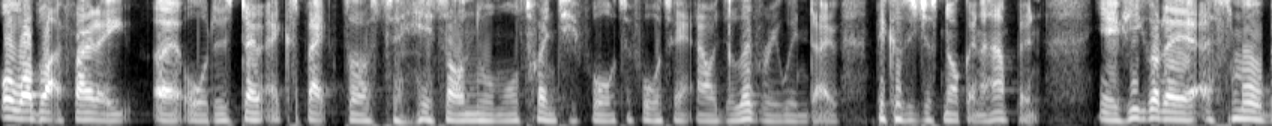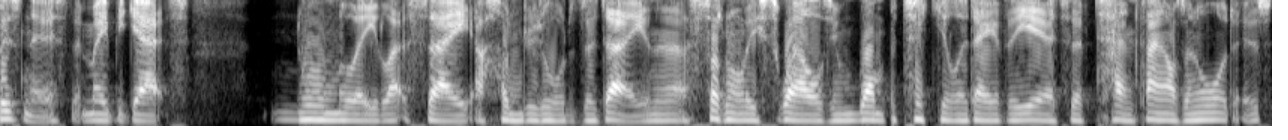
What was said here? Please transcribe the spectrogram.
all our Black Friday uh, orders don't expect us to hit our normal 24 to 48 hour delivery window because it's just not going to happen. You know, if you've got a, a small business that maybe gets normally, let's say, 100 orders a day, and then that suddenly swells in one particular day of the year to 10,000 orders,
